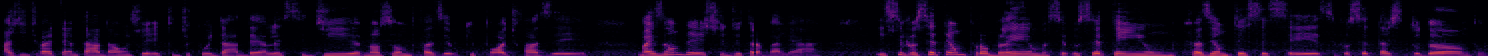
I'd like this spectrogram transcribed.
a gente vai tentar dar um jeito de cuidar dela esse dia, nós vamos fazer o que pode fazer, mas não deixe de trabalhar. E se você tem um problema, se você tem um fazer um TCC, se você está estudando,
